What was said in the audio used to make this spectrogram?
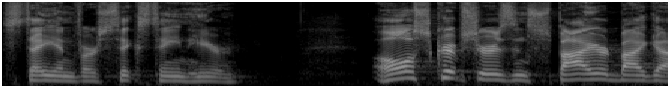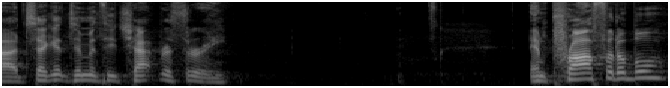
stay in verse 16 here. All scripture is inspired by God, 2 Timothy chapter 3, and profitable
